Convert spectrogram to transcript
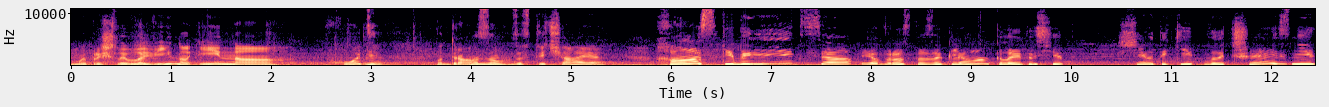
Ми прийшли в лавіну і на вході одразу зустрічає Хаскі, дивіться! Я просто заклякала. І тут ще, ще отакі величезні.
